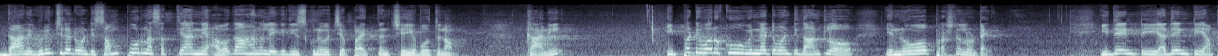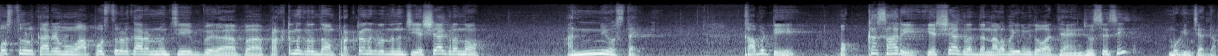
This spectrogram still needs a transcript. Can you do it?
దాని గురించినటువంటి సంపూర్ణ సత్యాన్ని అవగాహనలోకి తీసుకుని వచ్చే ప్రయత్నం చేయబోతున్నాం. కానీ ఇప్పటి వరకు విన్నటువంటి దాంట్లో ఎన్నో ప్రశ్నలు ఉంటాయి ఇదేంటి అదేంటి అపోస్తుల కార్యము అపోస్తుల కార్యం నుంచి ప్రకటన గ్రంథం ప్రకటన గ్రంథం నుంచి యశా గ్రంథం అన్నీ వస్తాయి. కాబట్టి ఒక్కసారి యష్యా గ్రంథం నలభై ఎనిమిదవ అధ్యాయం చూసేసి ముగించేద్దాం.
